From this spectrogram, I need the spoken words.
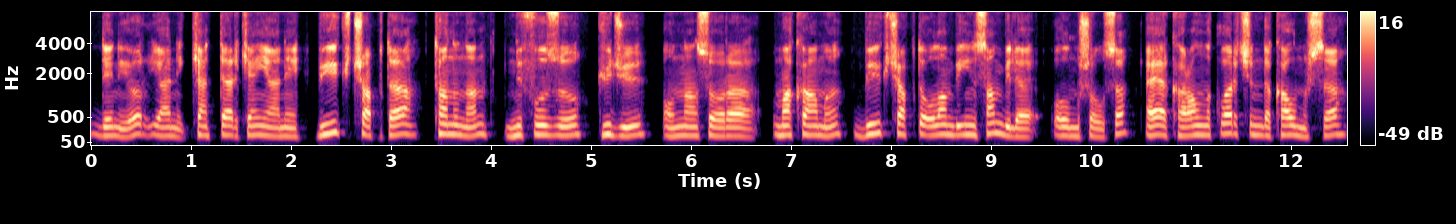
deniyor. Yani kent derken yani büyük çapta tanınan nüfuzu, gücü, ondan sonra makamı büyük çapta olan bir insan bile olmuş olsa eğer karanlıklar içinde kalmışsa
